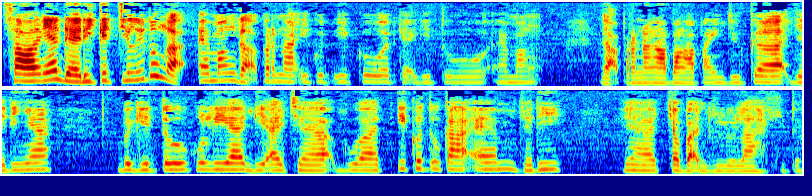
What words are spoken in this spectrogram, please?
Soalnya dari kecil itu nggak emang nggak pernah ikut-ikut kayak gitu. Emang nggak pernah ngapa-ngapain juga. Jadinya begitu kuliah diajak buat ikut UKM. Jadi ya coba dulu lah gitu.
